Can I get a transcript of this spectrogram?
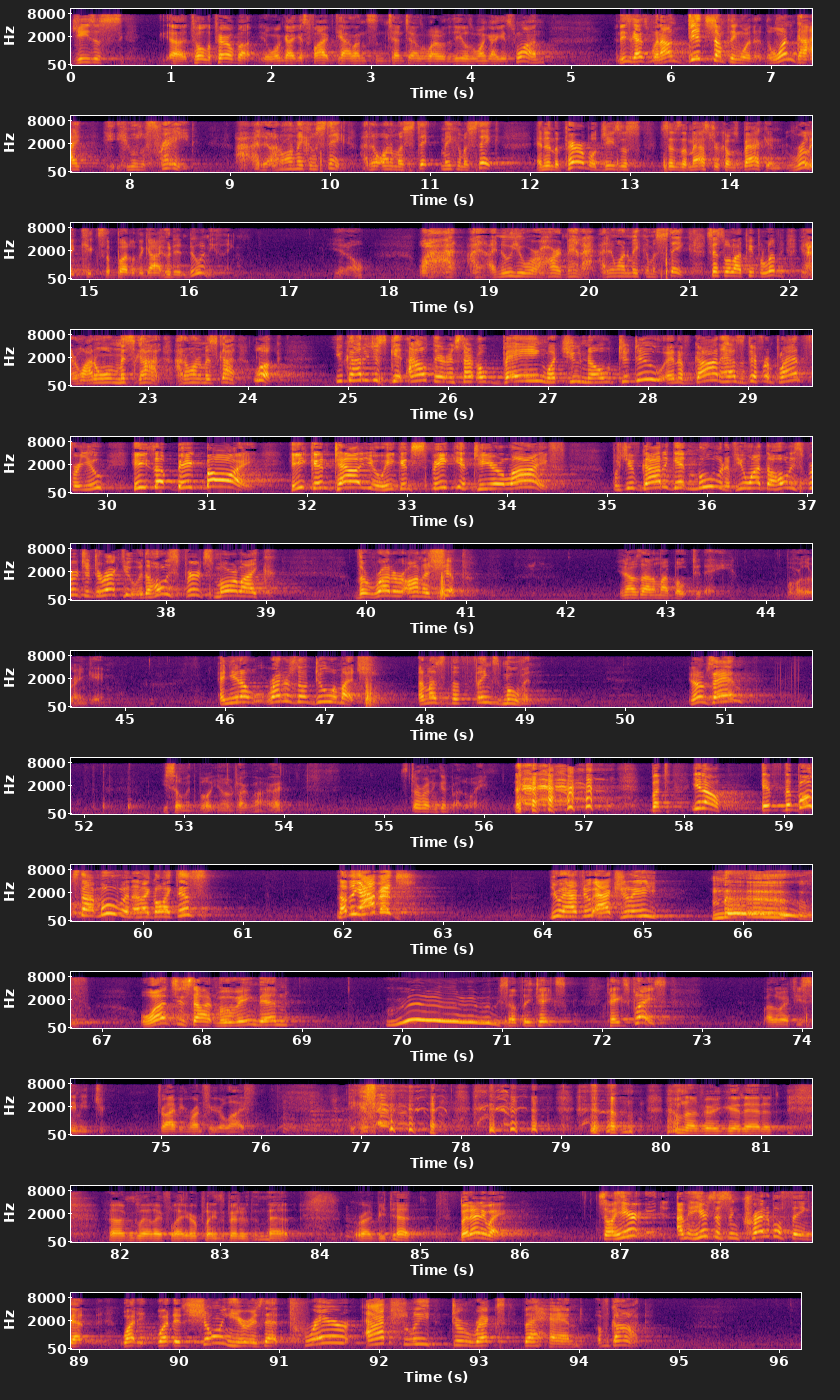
Jesus uh, told the parable about, you know, one guy gets five talents and ten talents, whatever the deal is, one guy gets one. And these guys went out and did something with it. The one guy, he, he was afraid. I, I don't want to make a mistake. I don't want to mistake, make a mistake. And in the parable, Jesus says the master comes back and really kicks the butt of the guy who didn't do anything. You know? Well, I, I, knew you were a hard man. I, didn't want to make a mistake. So that's what a lot of people live. You know, I don't, I don't want to miss God. I don't want to miss God. Look, you got to just get out there and start obeying what you know to do. And if God has a different plan for you, He's a big boy. He can tell you. He can speak into your life. But you've got to get moving if you want the Holy Spirit to direct you. The Holy Spirit's more like the rudder on a ship. You know, I was out on my boat today before the rain came. And you know, rudders don't do much unless the thing's moving. You know what I'm saying? You saw me the boat, you know what I'm talking about, right? Still running good, by the way. but, you know, if the boat's not moving and I go like this, nothing happens. You have to actually move. Once you start moving, then woo, something takes takes place. By the way, if you see me driving, run for your life. because I'm not very good at it. I'm glad I fly airplanes better than that, or I'd be dead. But anyway, so here, I mean, here's this incredible thing that what, what it's showing here is that prayer actually directs the hand of God.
